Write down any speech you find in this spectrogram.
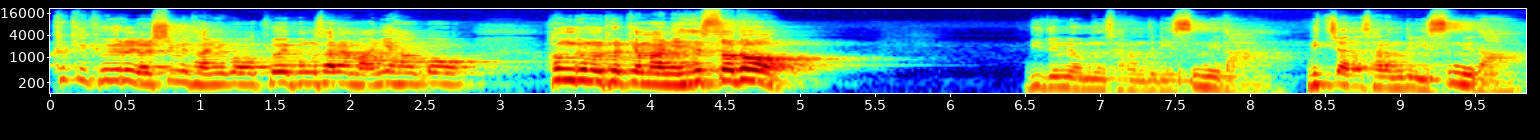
그렇게 교회를 열심히 다니고 교회 봉사를 많이 하고 헌금을 그렇게 많이 했어도 믿음이 없는 사람들이 있습니다. 믿지 않는 사람들이 있습니다.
